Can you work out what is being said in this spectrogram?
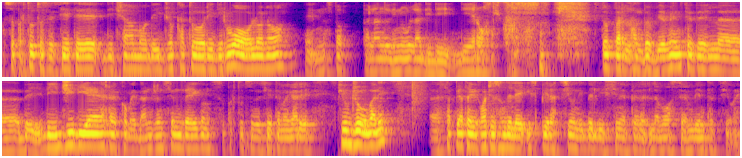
soprattutto se siete, diciamo, dei giocatori di ruolo, no? E non sto parlando di nulla di, di, di erotico, sto parlando ovviamente del, dei, dei, GDR come Dungeons and Dragons, soprattutto se siete magari più giovani, eh, sappiate che qua ci sono delle ispirazioni bellissime per le vostre ambientazioni.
